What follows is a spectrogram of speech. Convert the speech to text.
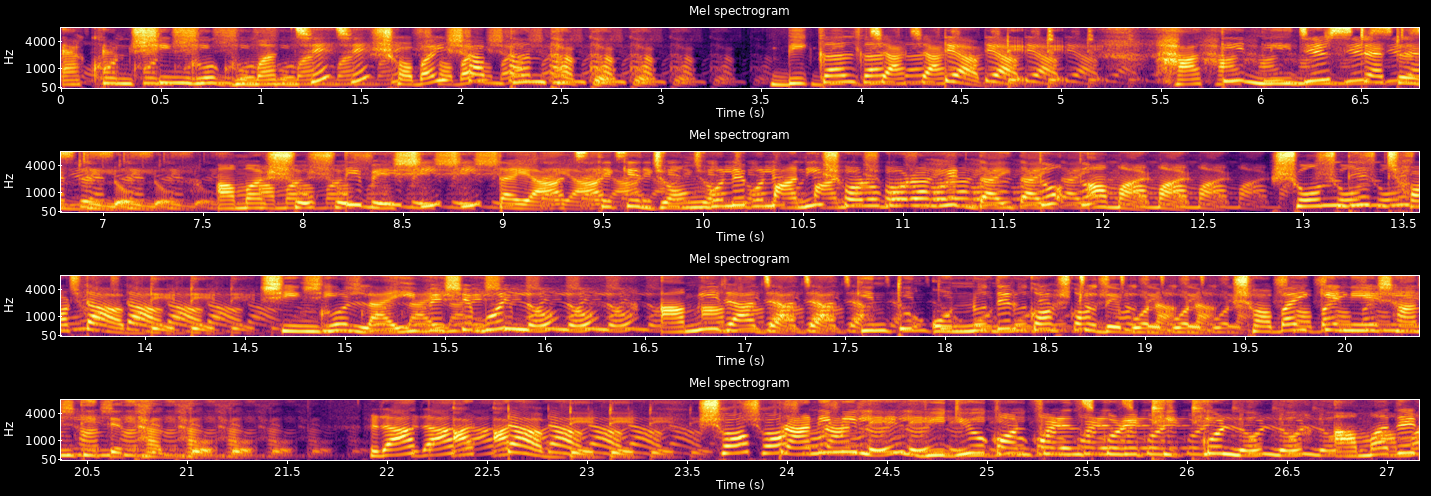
এখন সিংহ ঘুমাচ্ছে সবাই সাবধান থাকো। বিকাল চারটে আপডেট হাতি নিজের স্ট্যাটাস দিল। আমার শক্তি বেশি তাই আজ থেকে জঙ্গলে পানি সরবরাহের দায়িত্ব আমার। সন্ধে ছটা। আপডেট সিংহ লাইভ এসে বলল আমি রাজা কিন্তু অন্যদের কষ্ট দেব না সবাইকে নিয়ে শান্তিতে থাকব রাত আটটা আপডেট সব প্রাণী মিলে ভিডিও কনফারেন্স করে ঠিক করল আমাদের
